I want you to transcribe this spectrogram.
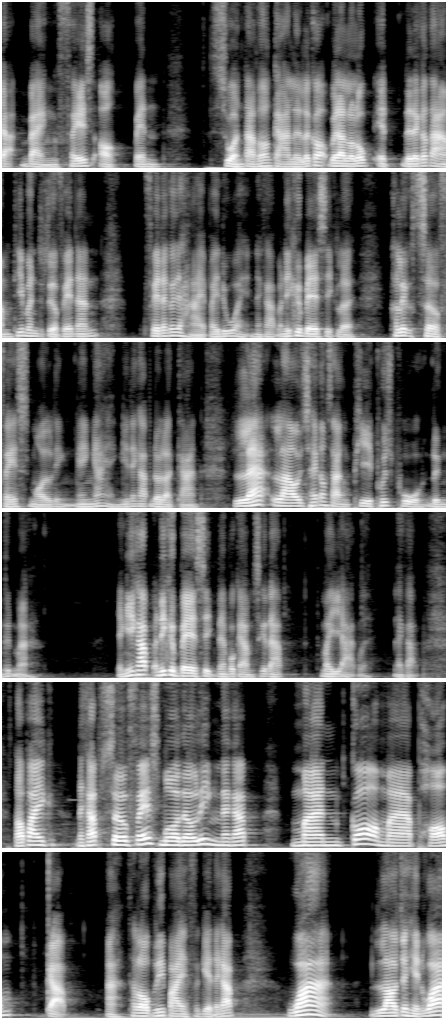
จะแบ่งเฟซออกเป็นส่วนตามต้องการเลย แล้วก็เวลาเราลบเอ็ดใดๆก็ตามที่มันจะเหลือเฟซนั้น เฟซก็จะหายไปด้วยนะครับ อันนี้คือเบสิกเลยเขาเรียก surface modeling ง่ายๆอย่างนี้นะครับโดยหลักการ และเราใช้คำสั่ง p push pull ดึงขึ้นมา อย่างนี้ครับ อันนี้คือเบสิกในโปรแกรม SketchUp ไม่ยากเลยนะครับ ต่อไปนะครับ surface modeling นะครับ มันก็มาพร้อมกับ อะถ้าเราลบนี้ไปสังเกตนะครับ ว่าเราจะเห็นว่า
